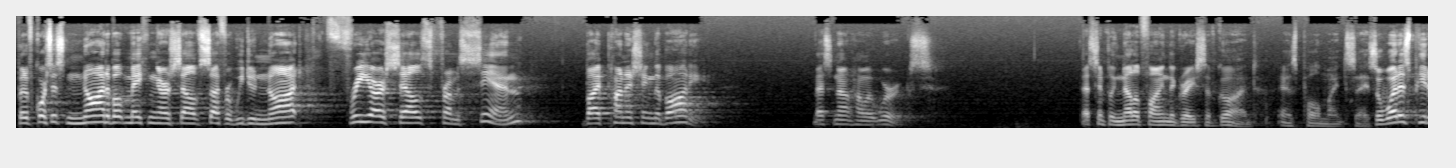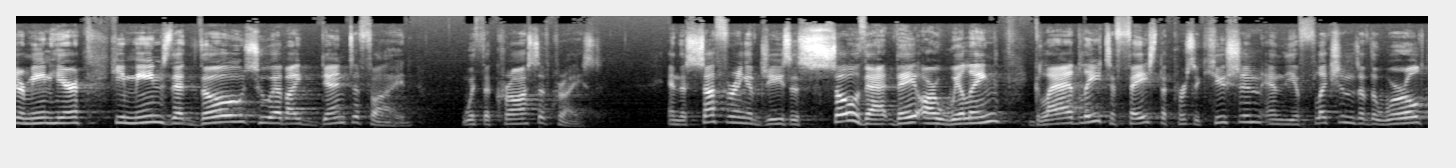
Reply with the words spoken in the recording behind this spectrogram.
But of course, it's not about making ourselves suffer. We do not free ourselves from sin by punishing the body. That's not how it works. That's simply nullifying the grace of God, as Paul might say. So, what does Peter mean here? He means that those who have identified with the cross of Christ and the suffering of Jesus so that they are willing gladly to face the persecution and the afflictions of the world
